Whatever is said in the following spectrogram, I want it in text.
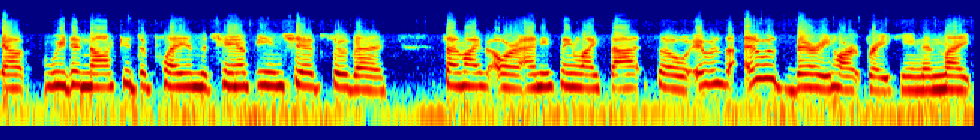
Yep, we did not get to play in the championships or the semi or anything like that. So it was it was very heartbreaking and like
